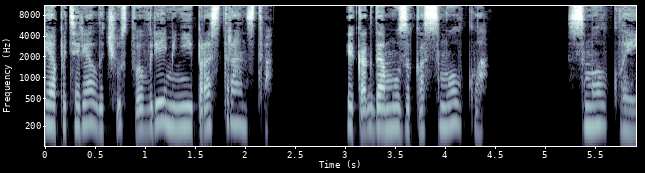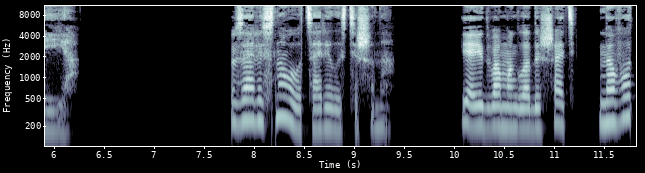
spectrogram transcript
я потеряла чувство времени и пространства. И когда музыка смолкла, смолкла и я. В зале снова воцарилась тишина. Я едва могла дышать, но вот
